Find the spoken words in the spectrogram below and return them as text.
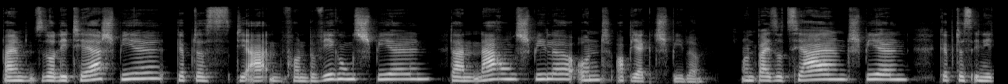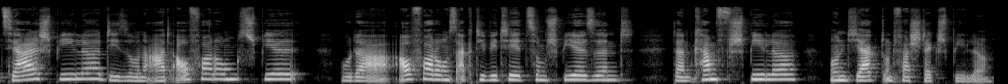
Beim Solitärspiel gibt es die Arten von Bewegungsspielen, dann Nahrungsspiele und Objektspiele. Und bei sozialen Spielen gibt es Initialspiele, die so eine Art Aufforderungsspiel oder Aufforderungsaktivität zum Spiel sind, dann Kampfspiele und Jagd- und Versteckspiele.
